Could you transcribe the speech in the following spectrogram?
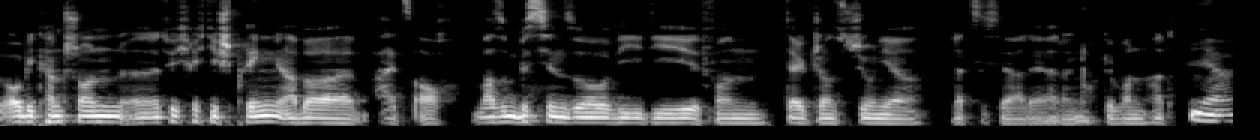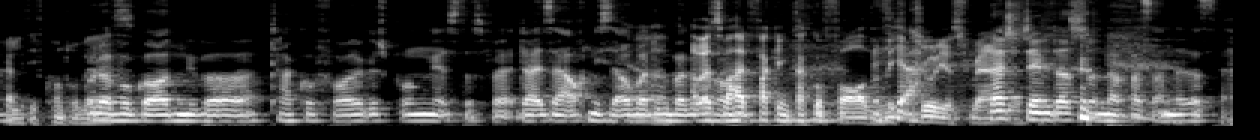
Obi kann schon äh, natürlich richtig springen, aber war jetzt auch, war so ein bisschen so wie die von Derek Jones Jr letztes Jahr, der ja dann noch gewonnen hat. Ja. Relativ kontrovers. Oder wo Gordon über Taco Fall gesprungen ist, das war, da ist er auch nicht sauber ja, drüber gekommen. Aber es war halt fucking Taco Fall, nicht ja, Julius Randle. Das stimmt, das ist schon noch was anderes.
